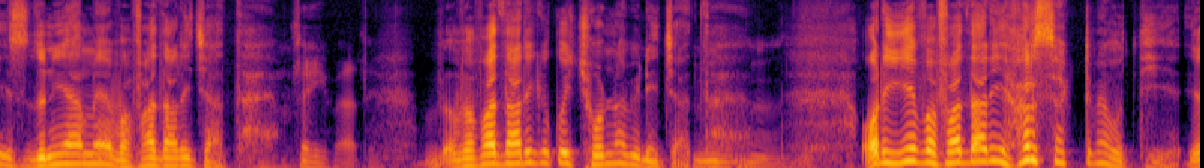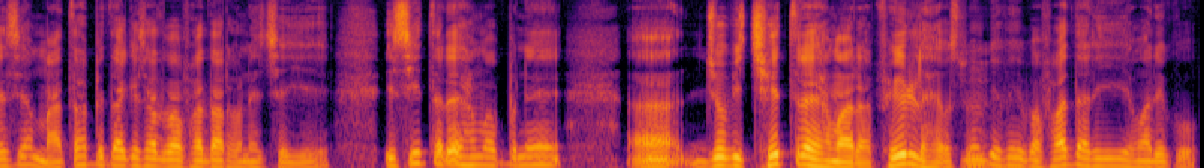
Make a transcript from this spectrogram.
इस दुनिया में वफादारी चाहता है। सही बात है। वफादारी को कोई छोड़ना भी नहीं चाहता है। हम्म, और ये वफादारी हर सेक्ट में होती है। जैसे हम माता पिता के साथ वफादार होने चाहिए। इसी तरह हम अपने जो भी क्षेत्र है हमारा फ़ील्ड है उसमें भी हमें वफादारी हमारे को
